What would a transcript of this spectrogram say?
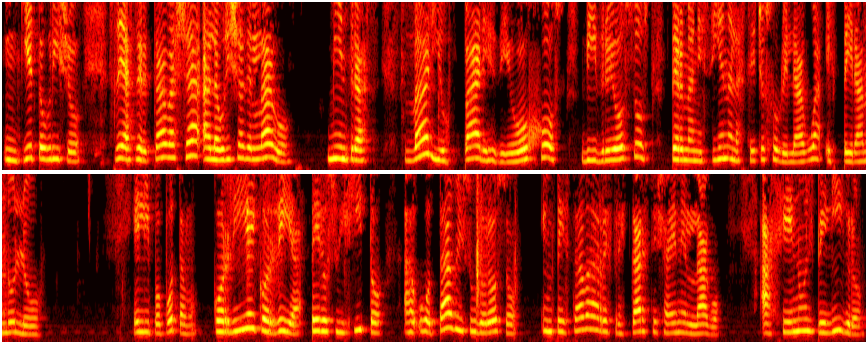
inquieto grillo, se acercaba ya a la orilla del lago, mientras varios pares de ojos vidriosos permanecían al acecho sobre el agua esperándolo. El hipopótamo corría y corría, pero su hijito, agotado y sudoroso, empezaba a refrescarse ya en el lago, ajeno al peligro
